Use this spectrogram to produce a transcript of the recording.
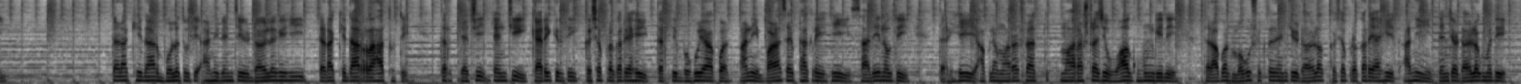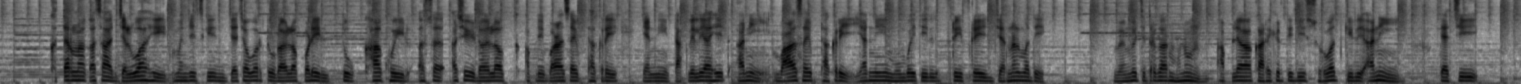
तडाखेदार बोलत होते आणि त्यांचे डायलॉगही तडाखेदार राहत होते. तर त्याची त्यांची कारकिर्दी कशा प्रकारे आहे तर ते बघूया आपण. आणि बाळासाहेब ठाकरे हे साधे नव्हते तर हे आपल्या महाराष्ट्रात महाराष्ट्राचे वाघ होऊन गेले. तर आपण बघू शकतो त्यांचे डायलॉग कशा प्रकारे आहेत आणि त्यांच्या डायलॉगमध्ये खतरनाक असा जलवा आहे. म्हणजेच की ज्याच्यावर तो डायलॉग पडेल तो खाक होईल असं असे डायलॉग आपले बाळासाहेब ठाकरे यांनी टाकलेले आहेत आणि बाळासाहेब ठाकरे यांनी मुंबईतील फ्री फ्रेज जर्नलमध्ये व्यंगचित्रकार म्हणून आपल्या कारकिर्दीची सुरुवात केली आणि त्याची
